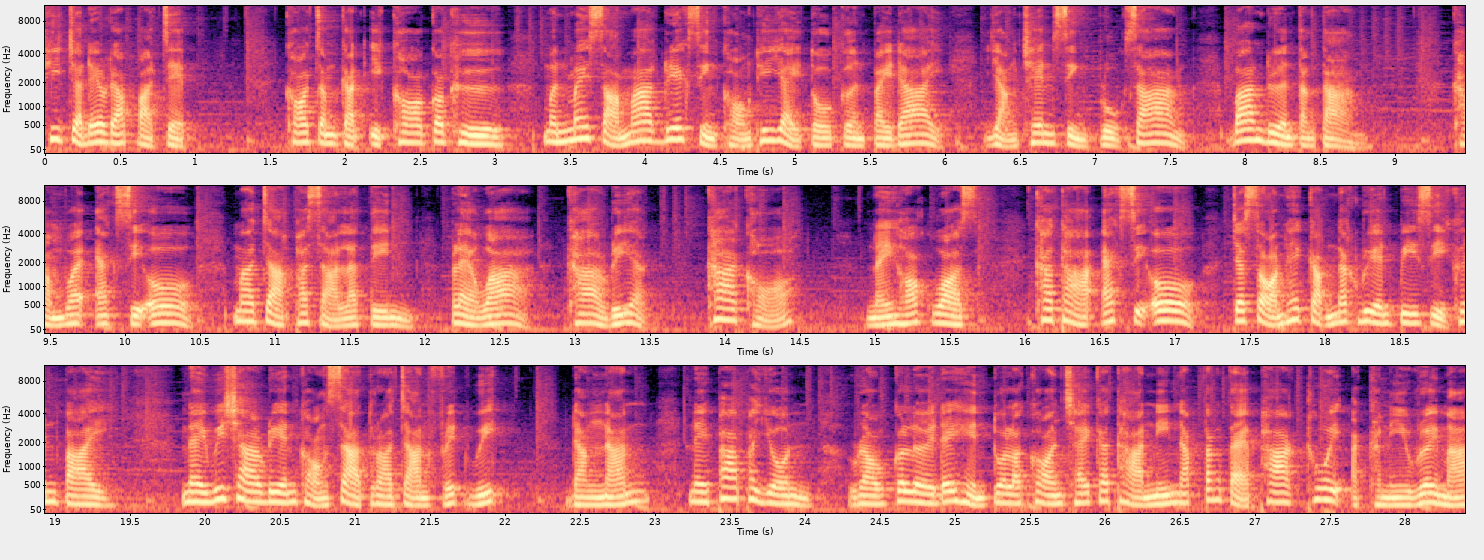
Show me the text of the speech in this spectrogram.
ที่จะได้รับบาดเจ็บ ข้อจำกัดอีกข้อก็คือ มันไม่สามารถเรียกสิ่งของที่ใหญ่โตเกินไปได้ อย่างเช่นสิ่งปลูกสร้าง บ้านเรือนต่างๆคำว่า axio มาจากภาษาละติน แปลว่าข้าเรียกข้าขอ ในฮอกวอตส์คาถา axio จะสอนให้กับนักเรียนปี 4 ขึ้นไป ในวิชาเรียนของศาสตราจารย์ฟริดวิกดังนั้นในภาพยนตร์เราก็เลยได้เห็นตัวละครใช้คาถานี้นับตั้งแต่ภาคถ้วยอัคนีเรื่อยมา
